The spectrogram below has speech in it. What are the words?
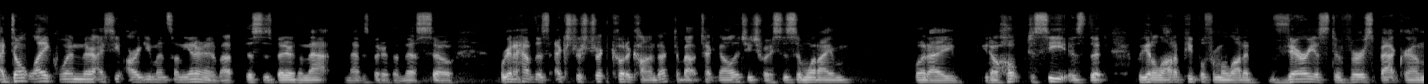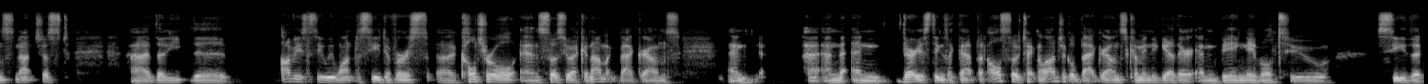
i don't like when there i see arguments on the internet about this is better than that and that is better than this. So we're going to have this extra strict code of conduct about technology choices. And what i'm what i you know hope to see is that we get a lot of people from a lot of various diverse backgrounds not just uh, the the obviously we want to see diverse uh, cultural and socioeconomic backgrounds. And uh, and and various things like that, but also technological backgrounds coming together and being able to see that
